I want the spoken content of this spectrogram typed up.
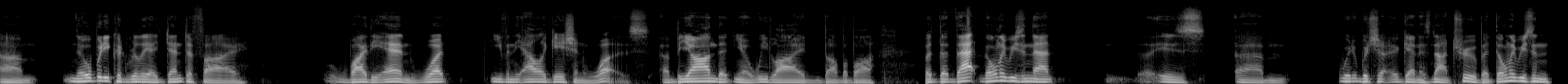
um, nobody could really identify by the end what even the allegation was uh, beyond that you know we lied blah blah blah but the, that the only reason that is um which, which again is not true but the only reason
